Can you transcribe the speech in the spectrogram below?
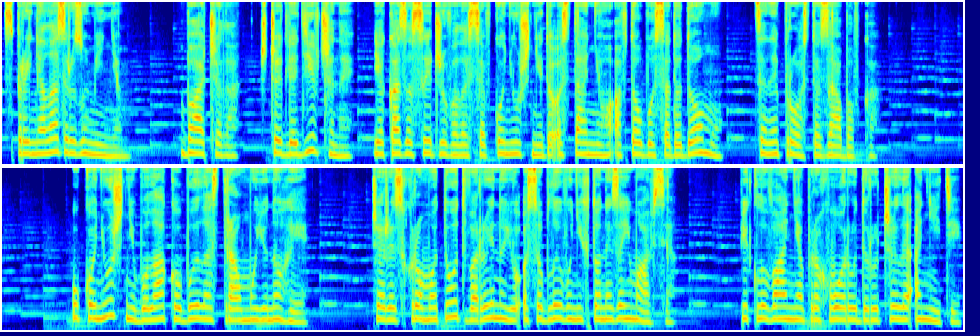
сприйняла з розумінням, бачила, що для дівчини, яка засиджувалася в конюшні до останнього автобуса додому, це не просто забавка. У конюшні була кобила з травмою ноги. Через хромоту твариною особливо ніхто не займався. Піклування про хвору доручили Аніті.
